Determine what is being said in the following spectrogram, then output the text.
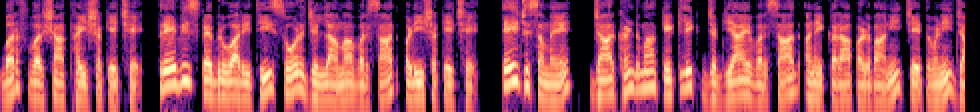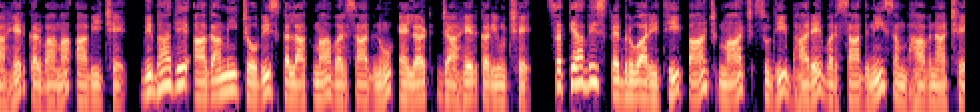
બરફવર્ષા થઈ શકે છે. ત્રેવીસ ફેબ્રુઆરીથી સોળ જિલ્લામાં વરસાદ પડી શકે છે. તે જ સમયે ઝારખંડમાં કેટલીક જગ્યાએ વરસાદ અને કરા પડવાની ચેતવણી જાહેર કરવામાં આવી છે. વિભાગે આગામી ચોવીસ કલાકમાં વરસાદનું એલર્ટ જાહેર કર્યું છે. સત્યાવીસ ફેબ્રુઆરીથી પાંચ માર્ચ સુધી ભારે વરસાદની સંભાવના છે.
